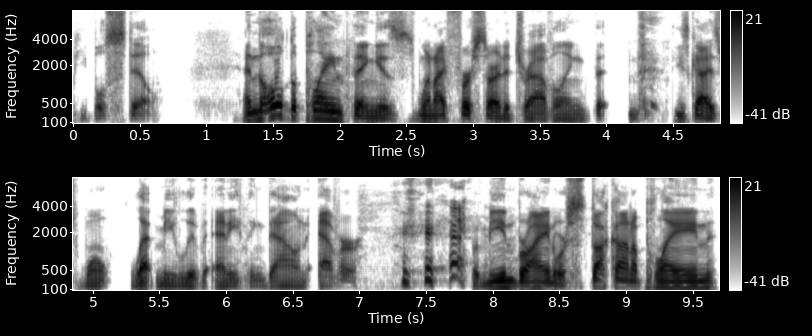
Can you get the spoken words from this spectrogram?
people still. And the whole the plane thing is when I first started traveling, th- these guys won't let me live anything down ever. but me and Brian were stuck on a plane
